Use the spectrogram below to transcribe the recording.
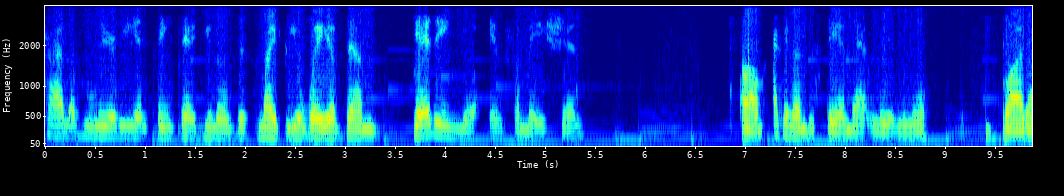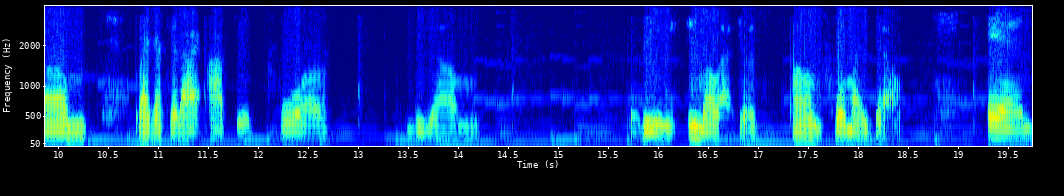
kind of leery and think that, you know, this might be a way of them getting your information, um, I can understand that leeriness. But um, like I said, I opted for the um, the email address um, for my Zelle. And,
